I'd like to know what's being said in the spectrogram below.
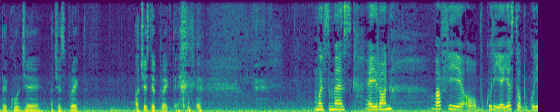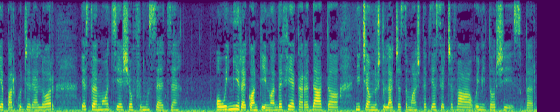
decurge acest proiect, aceste proiecte. mulțumesc, Aaron. Va fi o bucurie. Este o bucurie parcurgerea lor, este o emoție și o frumusețe o uimire continuă. De fiecare dată nici eu nu știu la ce să mă aștept. Este ceva uimitor și superb.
